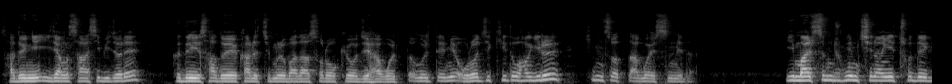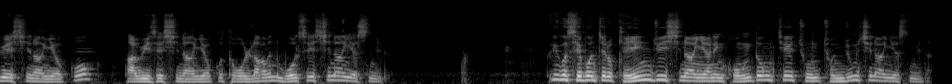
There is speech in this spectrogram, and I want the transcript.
사도행전 2장 42절에 그들이 사도의 가르침을 받아 서로 교제하고 떡을 떼며 오로지 기도하기를 힘썼다고 했습니다. 이 말씀 중심 신앙이 초대교회 신앙이었고 다윗의 신앙이었고 더 올라가면 모세의 신앙이었습니다. 그리고 세 번째로 개인주의 신앙이 아닌 공동체 존중 신앙이었습니다.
